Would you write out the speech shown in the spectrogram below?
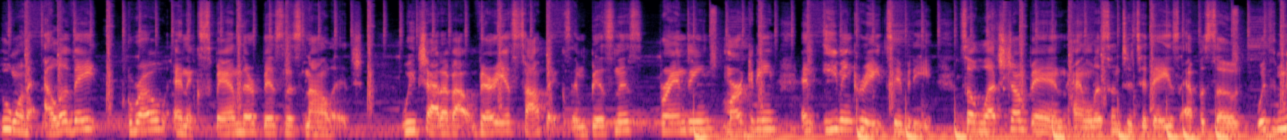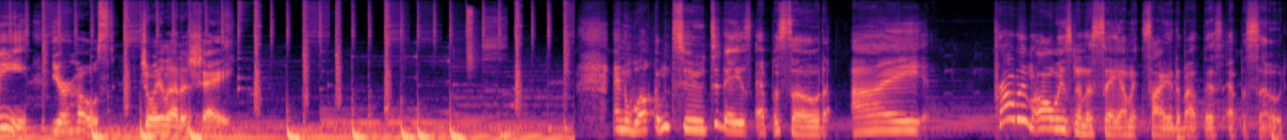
who want to elevate, grow, and expand their business knowledge. We chat about various topics in business, branding, marketing, and even creativity. So let's jump in and listen to today's episode with me, your host, Joyletta Shea. And welcome to today's episode. I probably am always going to say I'm excited about this episode.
